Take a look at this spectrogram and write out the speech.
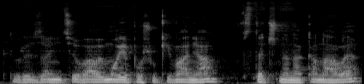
które zainicjowały moje poszukiwania wsteczne na kanale.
